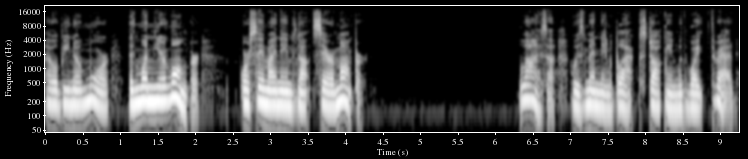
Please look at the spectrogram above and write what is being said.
I will be no more than one year longer, or say my name's not Sarah Mopper. Liza, who is mending a black stocking with white thread,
